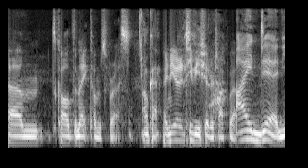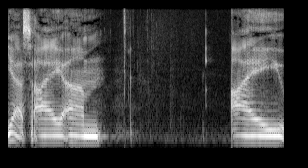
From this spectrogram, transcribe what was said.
Um, it's called The Night Comes for Us. Okay. And you had a TV show to talk about. I did, yes. I um I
